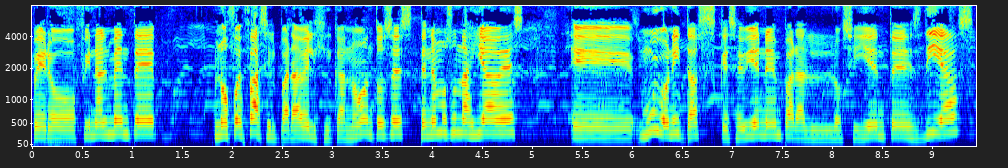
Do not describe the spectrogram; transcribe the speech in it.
pero finalmente no fue fácil para Bélgica, ¿no? Entonces tenemos unas llaves eh, muy bonitas que se vienen para los siguientes días.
